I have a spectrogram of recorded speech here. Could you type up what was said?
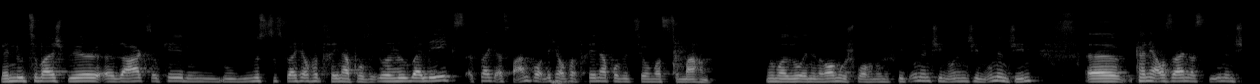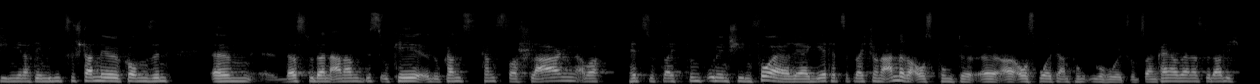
Wenn du zum Beispiel äh, sagst, okay, du, du müsstest vielleicht auf der Trainerposition oder du überlegst, vielleicht als Verantwortlicher auf der Trainerposition was zu machen. Nur mal so in den Raum gesprochen und du spielst unentschieden, unentschieden, unentschieden. Äh, kann ja auch sein, dass die Unentschieden, je nachdem, wie die zustande gekommen sind, ähm, dass du dann anderen bist, okay, du kannst, kannst zwar schlagen, aber hättest du vielleicht fünf Unentschieden vorher reagiert, hättest du vielleicht schon eine andere Auspunkte, äh, Ausbeute an Punkten geholt, sozusagen. Kann ja sein, dass du dadurch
